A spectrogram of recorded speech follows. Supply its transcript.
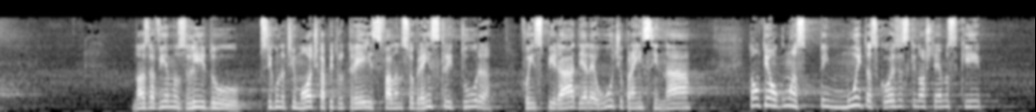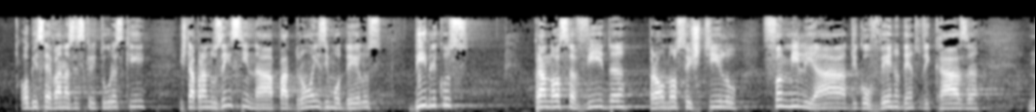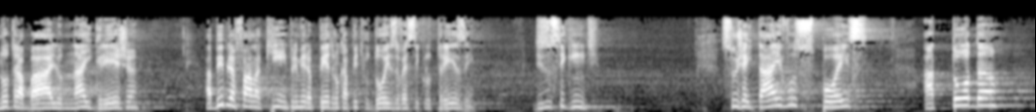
nós havíamos lido 2 Timóteo, capítulo 3, falando sobre a escritura, foi inspirada e ela é útil para ensinar. Então tem algumas, tem muitas coisas que nós temos que observar nas escrituras que está para nos ensinar padrões e modelos bíblicos para a nossa vida, para o nosso estilo familiar, de governo dentro de casa, no trabalho, na igreja. A Bíblia fala aqui em 1 Pedro capítulo 2, versículo 13, diz o seguinte: Sujeitai-vos, pois, a toda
